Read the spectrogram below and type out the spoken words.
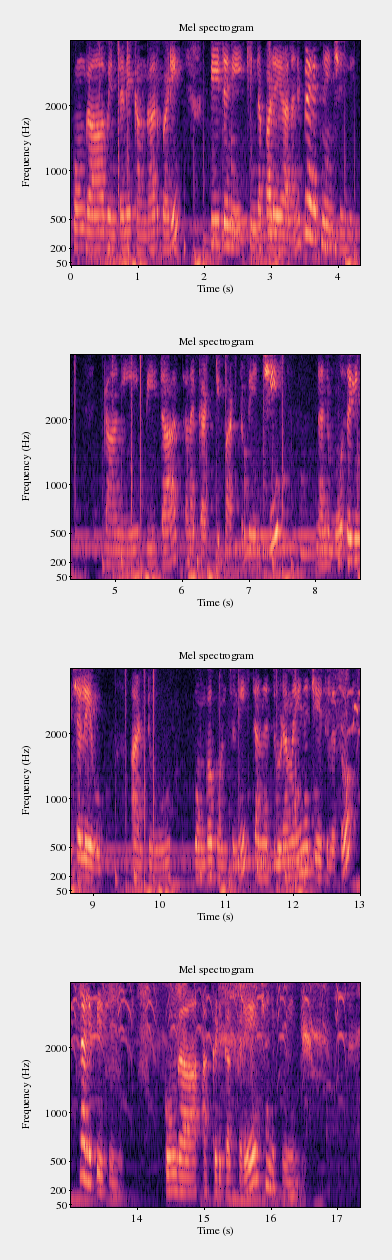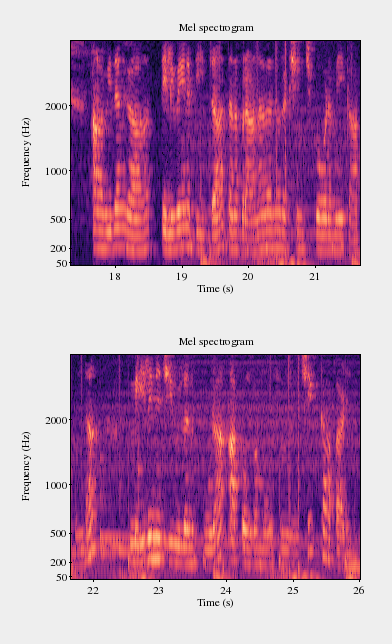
కొంగ వెంటనే కంగారు పడి పీతని కింద పడేయాలని ప్రయత్నించింది. కానీ పీత తన గట్టి పట్టు పెంచి నన్ను మోసగించలేవు అంటూ కొంగ గొంతుని తన దృఢమైన చేతులతో నలిపేసింది. కొంగ అక్కడికక్కడే చనిపోయింది. ఆ విధంగా తెలివైన పీత తన ప్రాణాలను రక్షించుకోవడమే కాకుండా మిగిలిన జీవులను కూడా ఆ కొంగ మోసం నుంచి కాపాడింది.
